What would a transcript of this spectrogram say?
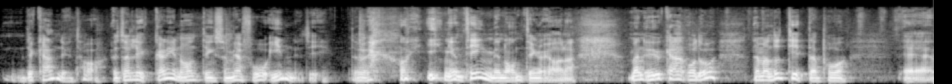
Det kan du inte ha. Utan lyckan är någonting som jag får inuti. Det har ingenting med någonting att göra. Men hur kan, och då, när man då tittar på eh,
